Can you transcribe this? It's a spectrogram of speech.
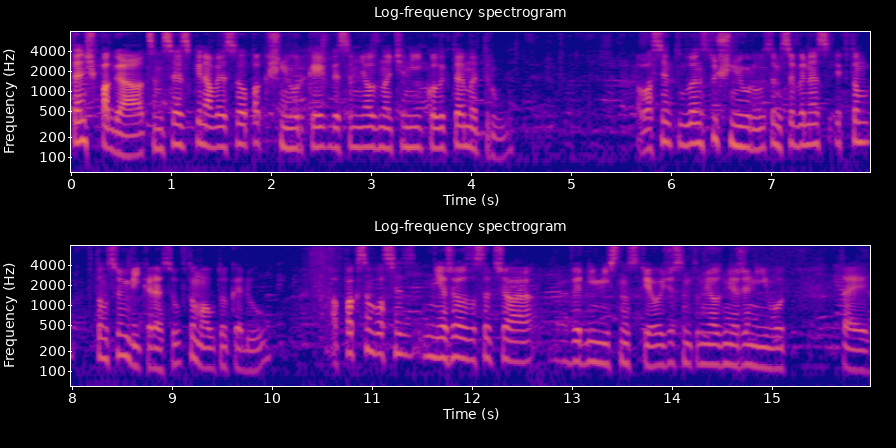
ten špagát jsem se hezky navěsil pak šňůrky, kde jsem měl značený kolik to je metrů. A vlastně tuhle tu šňůru jsem se vynes i v tom, v tom svém výkresu, v tom AutoCADu. A pak jsem vlastně měřil zase třeba v jedné místnosti, jo, že jsem to měl změřený od tady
